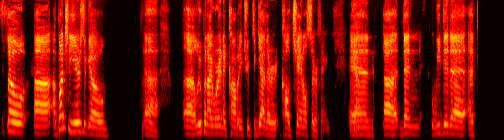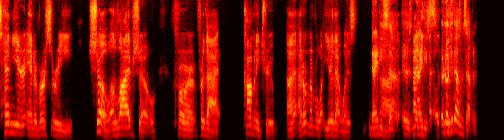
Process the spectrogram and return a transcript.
so uh, a bunch of years ago, uh, uh, Loop and I were in a comedy troupe together called Channel Surfing, Yeah. and uh, then we did a, a 10 year anniversary show, a live show for for that comedy troupe. I, I don't remember what year that was. 97. Uh, it was 90. 97. Oh, no, 2007.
